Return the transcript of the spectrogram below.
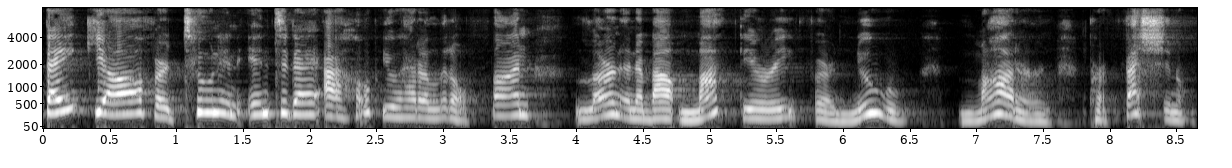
thank y'all for tuning in today. I hope you had a little fun learning about my theory for new modern, professional,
